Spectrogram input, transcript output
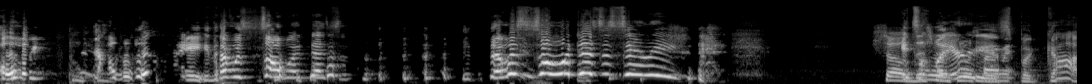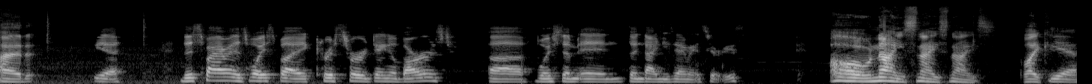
Oh my god! Hey, that was so unnecessary. That was so unnecessary. So it's hilarious, but God, Yeah. This Spider-Man is voiced by Christopher Daniel Barnes. Uh, voiced him in the '90s animated series. oh, nice, nice, nice. Like, Yeah.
